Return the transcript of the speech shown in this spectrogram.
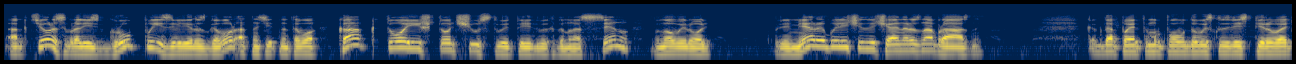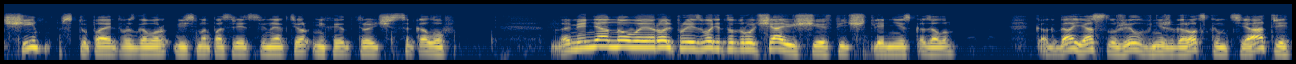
актеры собрались в группы и завели разговор относительно того, как кто и что чувствует перед выходом на сцену в новой роли. Примеры были чрезвычайно разнообразны. Когда по этому поводу высказались первачи, вступает в разговор весьма посредственный актер Михаил Петрович Соколов. «На меня новая роль производит удручающее впечатление», — сказал он. «Когда я служил в Нижегородском театре,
